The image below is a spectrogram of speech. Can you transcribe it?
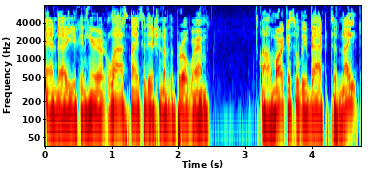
And uh, you can hear last night's edition of the program. Uh, Marcus will be back tonight,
